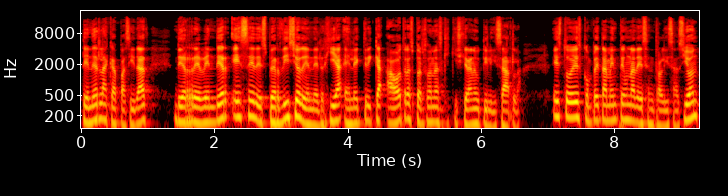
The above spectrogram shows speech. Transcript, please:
tener la capacidad de revender ese desperdicio de energía eléctrica a otras personas que quisieran utilizarla. Esto es completamente una descentralización,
